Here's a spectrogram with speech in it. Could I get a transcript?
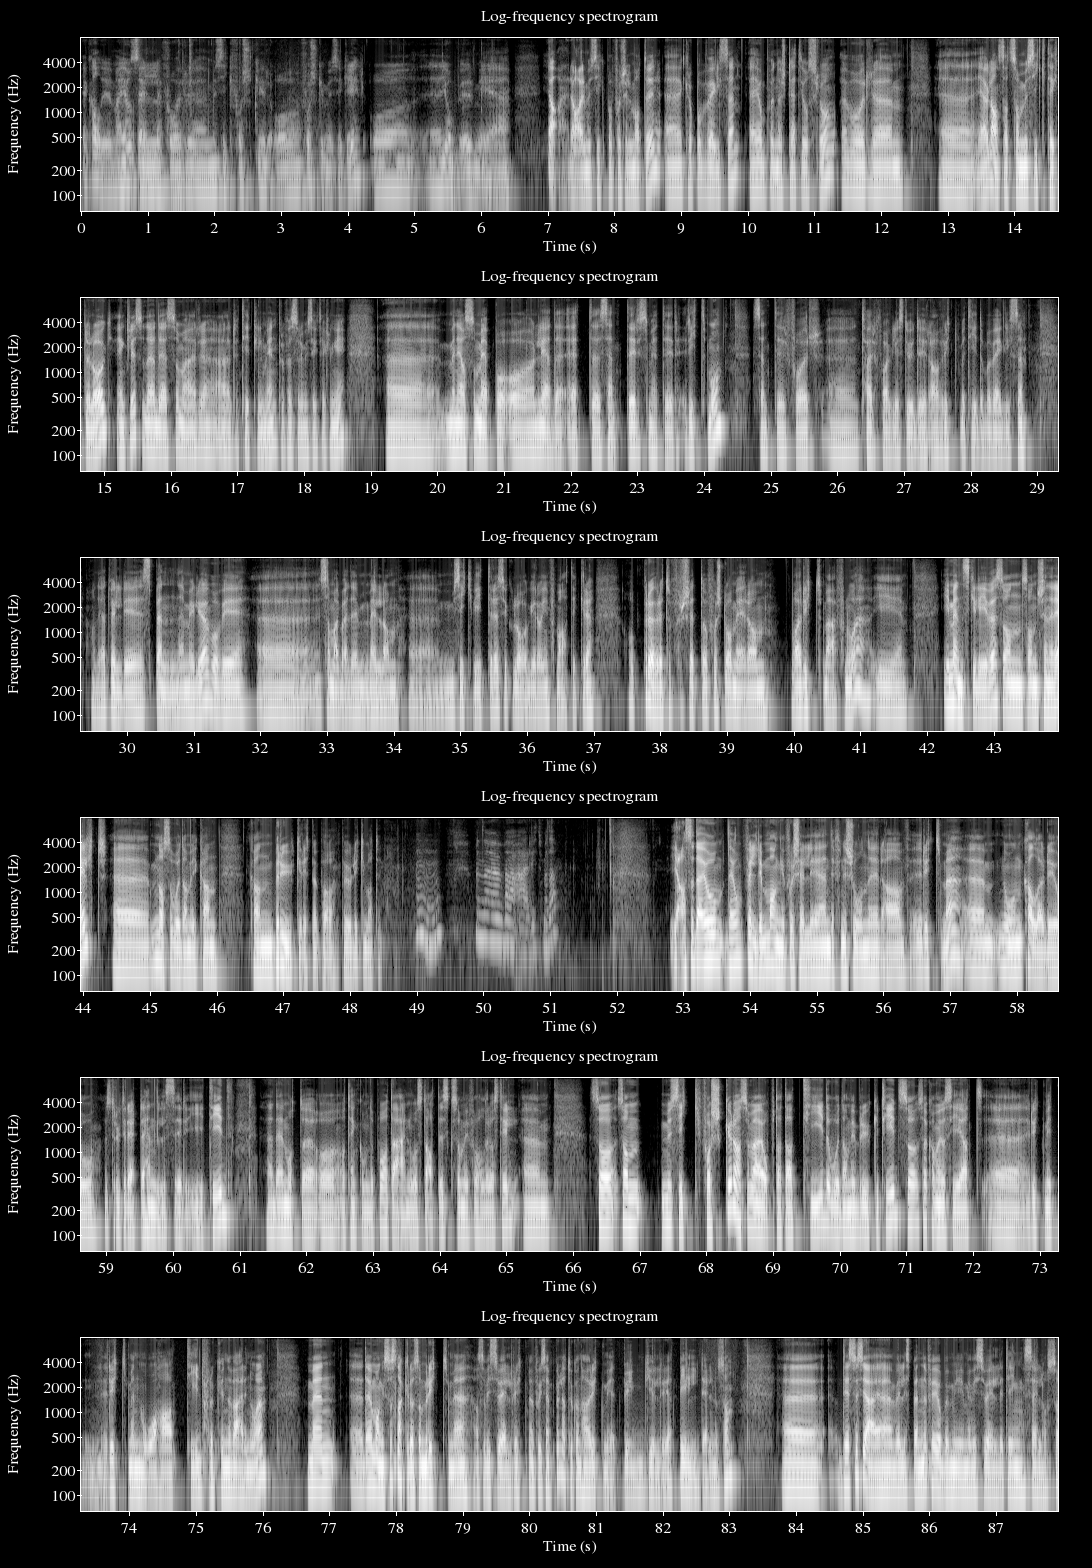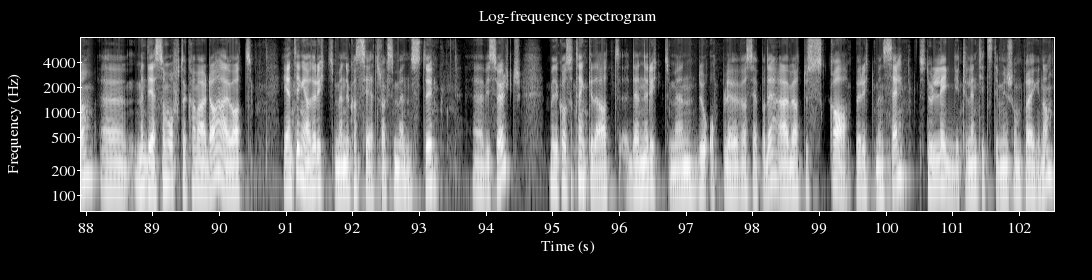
Jeg kaller meg jo selv for uh, musikkforsker og forskermusiker, og uh, jobber med ja, rar musikk på forskjellige måter. Eh, kropp og bevegelse. Jeg jobber på Universitetet i Oslo, hvor eh, jeg er vel ansatt som musikkteknolog, egentlig, så det er det som er, er tittelen min, professor i musikkteknologi. Eh, men jeg er også med på å lede et senter som heter Ritmo. Senter for eh, tverrfaglige studier av rytme, tid og bevegelse. Og det er et veldig spennende miljø hvor vi eh, samarbeider mellom eh, musikkvitere, psykologer og informatikere. Og prøver rett og slett å forstå mer om hva rytme er for noe i, i menneskelivet sånn, sånn generelt. Eh, men også hvordan vi kan, kan bruke rytme på, på ulike måter. Mm. Men uh, hva er rytme, da? Ja, altså det er, jo, det er, jo, veldig mange forskjellige definisjoner av rytme. Ehm, noen kaller det jo strukturerte hendelser i tid. Eh, det er en måte å, å, tenke om det på, at det er noe statisk som vi forholder oss til. Ehm, så som musikkforsker, da, som er opptatt av tid og hvordan vi bruker tid, så, så kan man jo si at rytmen, rytmen må ha tid for å kunne være noe. Men eh, det er jo mange som snakker også om rytme, altså visuell rytme f.eks. At du kan ha rytme i et bygg eller i et bilde eller noe sånt. Eh, det syns jeg er veldig spennende, for jeg jobber mye med visuelle ting selv også. Eh, men det som ofte kan være da, er jo at én ting er at rytmen, du kan se et slags mønster visuelt. Men du kan også tenke deg at den rytmen du opplever ved å se på det, er ved at du skaper rytmen selv. Så du legger til en tidsdimensjon på egen hånd.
